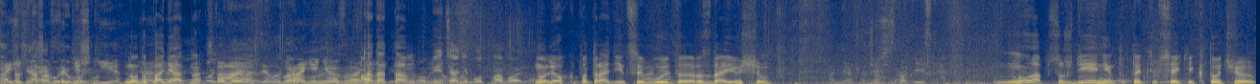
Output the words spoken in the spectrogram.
Они только сейчас просто кишки, Ну да понятно. чтобы воронье не разводить. Тогда там. Убить они будут на базе. Ну, Леха по традиции будет э, раздающим. Ну, обсуждения тут эти всякие, кто что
